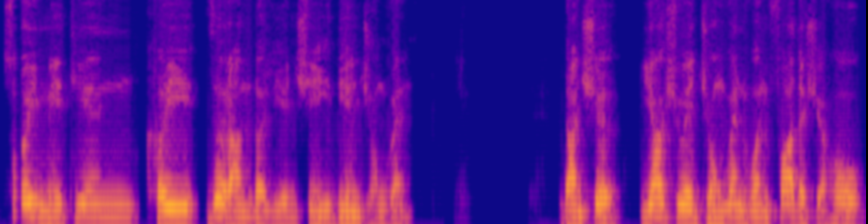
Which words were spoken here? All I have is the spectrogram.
所以每天可以自然的练习一点中文。但是要学中文文法的时候，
